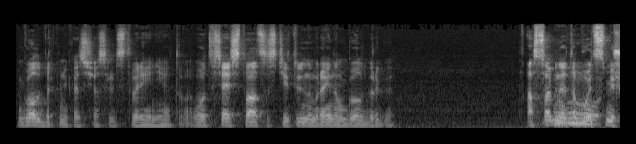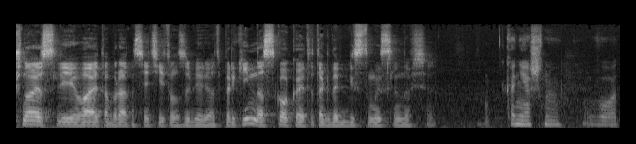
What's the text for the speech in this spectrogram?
Голдберг, мне кажется, сейчас олицетворение этого. Вот вся ситуация с титульным рейном Голдберга. Особенно это Ну- будет смешно, если Вайт обратно себе титул заберет. Прикинь, насколько это тогда бессмысленно все. Конечно, вот.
